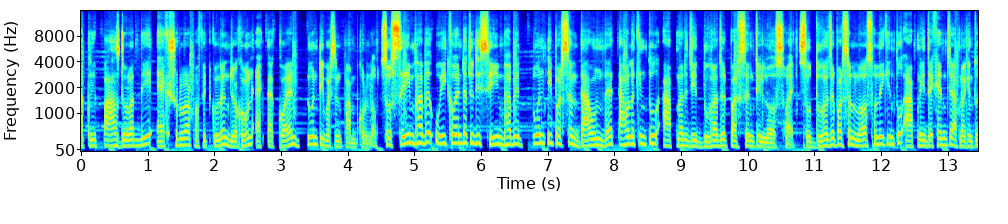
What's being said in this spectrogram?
আপনি পাঁচ ডলার দিয়ে একশো ডলার প্রফিট করলেন যখন একটা কয়েন টোয়েন্টি পার্সেন্ট পাম্প করল। সো সেম ভাবে ওই কয়েনটা যদি সেম ভাবে টোয়েন্টি পার্সেন্ট ডাউন দেয়, তাহলে কিন্তু আপনার যে দু হাজার পার্সেন্টই লস হয়। সো দু হাজার পার্সেন্ট লস হলে কিন্তু আপনি দেখেন যে আপনার কিন্তু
